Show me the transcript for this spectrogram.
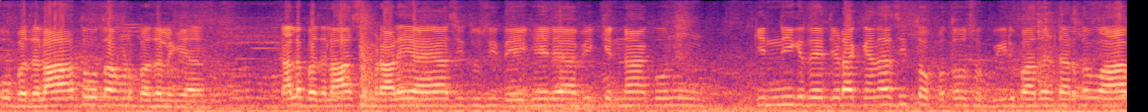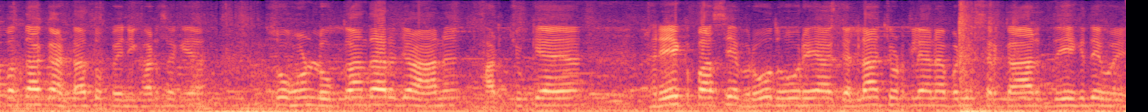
ਉਹ ਬਦਲਾਅ ਤੋਂ ਤਾਂ ਹੁਣ ਬਦਲ ਗਿਆ। ਕੱਲ ਬਦਲਾਅ ਸਮਰਾਲੇ ਆਇਆ ਸੀ ਤੁਸੀਂ ਦੇਖ ਹੀ ਲਿਆ ਵੀ ਕਿੰਨਾ ਕੁ ਉਹਨੂੰ ਕਿੰਨੀ ਕੁ ਦੇਰ ਜਿਹੜਾ ਕਹਿੰਦਾ ਸੀ ਧੁੱਪ ਤੋਂ ਸੁਖਬੀਰ ਬਾਦਲ ਡਰਦਾ ਉਹ ਆਪ ਅੱਧਾ ਘੰਟਾ ਧੁੱਪੇ ਨਹੀਂ ਖੜ ਸਕਿਆ। ਸੋ ਹੁਣ ਲੋਕਾਂ ਦਾ ਰੁਝਾਨ ਹਟ ਚੁੱਕਿਆ ਆ। ਹਰੇਕ ਪਾਸੇ ਵਿਰੋਧ ਹੋ ਰਿਹਾ ਗੱਲਾਂ ਚੁਟਕਲਿਆਂ ਨਾਲ ਬੜੀ ਸਰਕਾਰ ਦੇਖਦੇ ਹੋਏ।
